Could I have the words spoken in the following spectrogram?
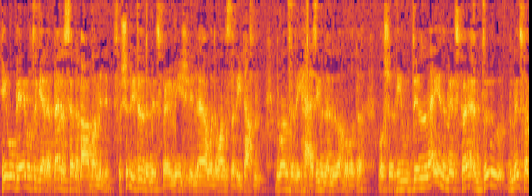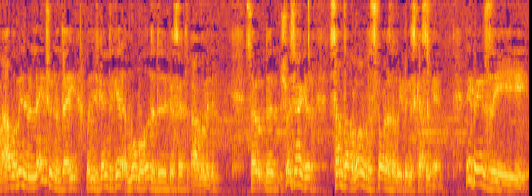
he will be able to get a better set of Arba Minim. So should he do the mitzvah immediately now with the ones that he doesn't, the ones that he has, even though they're not Mohuda, or should he delay the mitzvah and do the mitzvah of Arba Minim later in the day when he's going to get a more Mohudadik set of Arba Minim? So the Shvus Yankov sums up a lot of the stories that we've been discussing here. He brings the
